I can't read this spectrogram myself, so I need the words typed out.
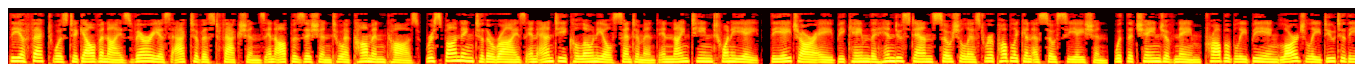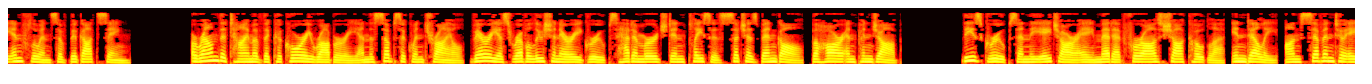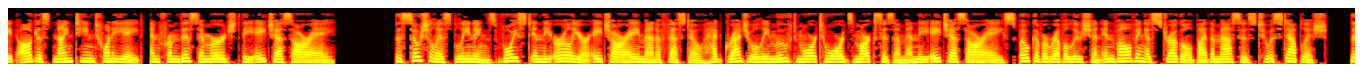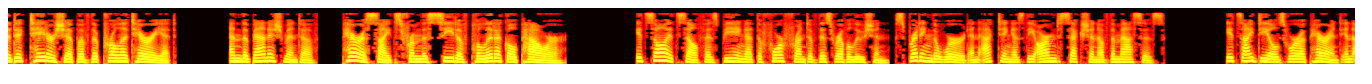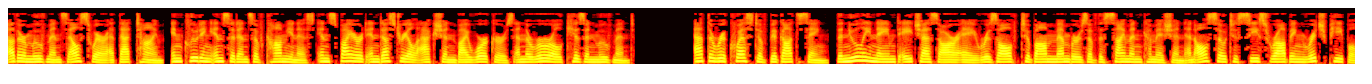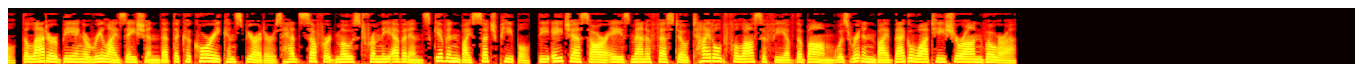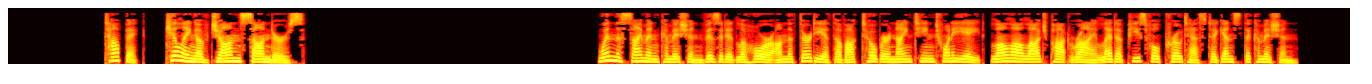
The effect was to galvanize various activist factions in opposition to a common cause. Responding to the rise in anti colonial sentiment in 1928, the HRA became the Hindustan Socialist Republican Association, with the change of name probably being largely due to the influence of Bhagat Singh. Around the time of the Kakori robbery and the subsequent trial, various revolutionary groups had emerged in places such as Bengal, Bihar and Punjab. These groups and the HRA met at Firoz Shah Kotla, in Delhi, on 7–8 August 1928, and from this emerged the HSRA. The socialist leanings voiced in the earlier HRA manifesto had gradually moved more towards Marxism and the HSRA spoke of a revolution involving a struggle by the masses to establish the dictatorship of the proletariat and the banishment of parasites from the seat of political power. It saw itself as being at the forefront of this revolution, spreading the word and acting as the armed section of the masses. Its ideals were apparent in other movements elsewhere at that time, including incidents of communist-inspired industrial action by workers and the rural Kisan movement. At the request of Bhagat Singh, the newly named HSRA resolved to bomb members of the Simon Commission and also to cease robbing rich people, the latter being a realization that the Kakori conspirators had suffered most from the evidence given by such people. The HSRA's manifesto titled Philosophy of the Bomb was written by Bhagawati Sharan Vohra. Killing of John Saunders When the Simon Commission visited Lahore on 30 October 1928, Lala Lajpat Rai led a peaceful protest against the commission.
